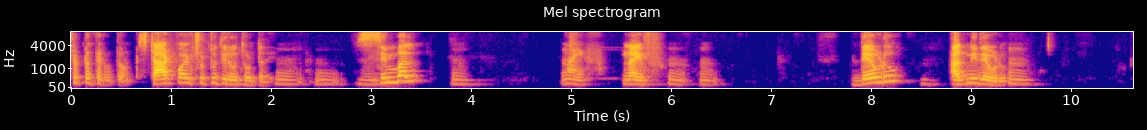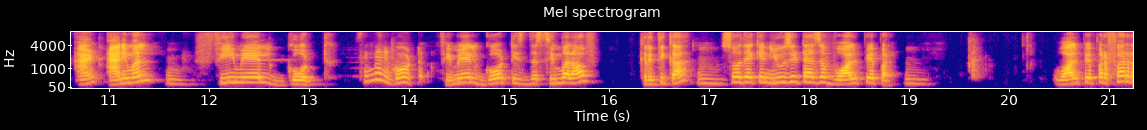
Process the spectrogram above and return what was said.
చుట్టూ తిరుగుతుంటుంది. స్టార్ట్ పాయింట్ చుట్టూ తిరుగుతుంటుంది. సింబల్. నైఫ్. నైఫ్. దేవుడు. అగ్నిదేవుడు ఉమ్, and animal. Female goat. Female goat. Female goat is the symbol of Krittika. So they can use it as a wallpaper wallpaper for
